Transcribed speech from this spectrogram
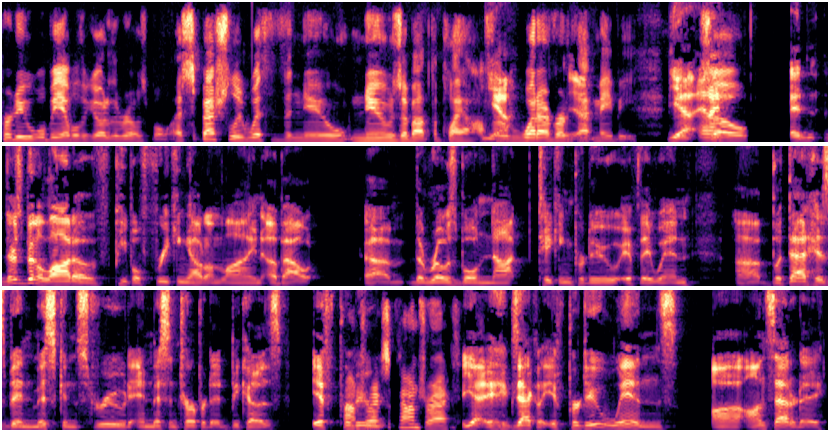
Purdue will be able to go to the Rose Bowl, especially with the new news about the playoff yeah. or whatever yeah. that may be. Yeah, and so and there's been a lot of people freaking out online about um, the Rose Bowl not taking Purdue if they win, uh, but that has been misconstrued and misinterpreted because if Purdue Contract's a contract. Yeah, exactly. If Purdue wins uh, on Saturday,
